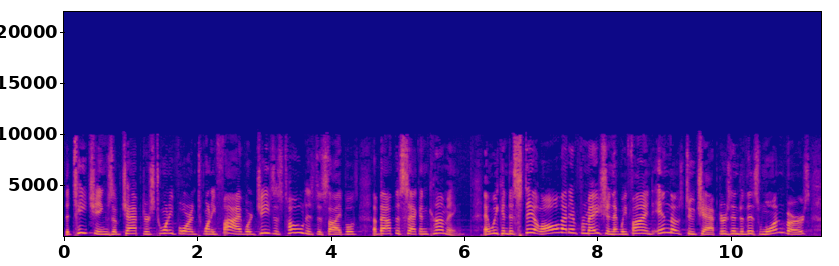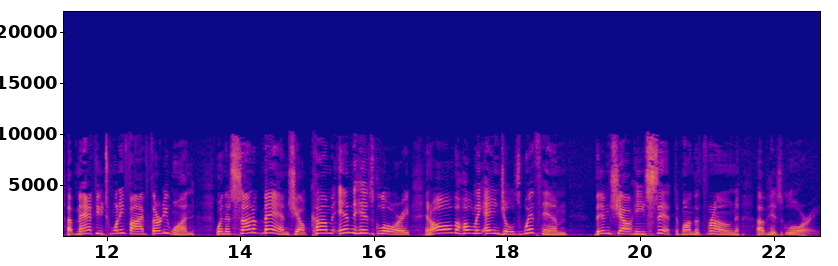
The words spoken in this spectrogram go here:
the teachings of chapters 24 and 25, where Jesus told his disciples about the second coming. And we can distill all that information that we find in those two chapters into this one verse of Matthew 25, 31. When the Son of Man shall come in his glory, and all the holy angels with him, then shall he sit upon the throne of his glory.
